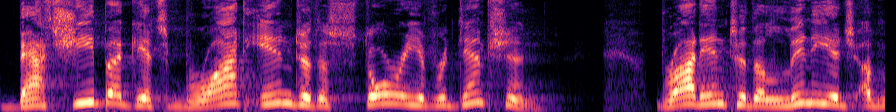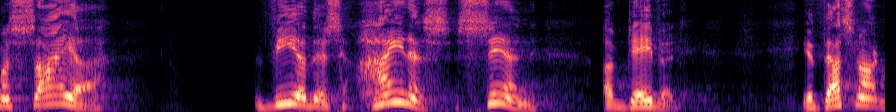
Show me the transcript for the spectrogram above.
Bathsheba gets brought into the story of redemption, brought into the lineage of Messiah via this heinous sin of David. If that's not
